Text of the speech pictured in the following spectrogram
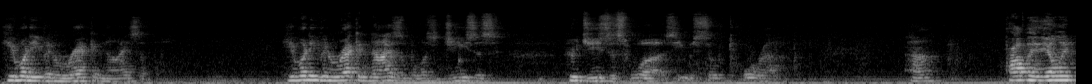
He wasn't even recognize recognizable. He wasn't even recognizable as Jesus, who Jesus was. He was so tore up. Huh? Probably the only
